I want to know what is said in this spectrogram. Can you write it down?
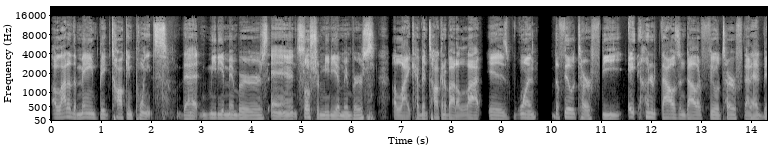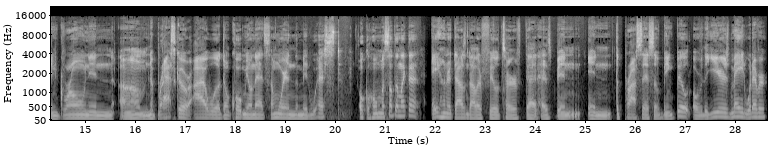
A lot of the main big talking points that media members and social media members alike have been talking about a lot is one, the field turf, the $800,000 field turf that had been grown in um, Nebraska or Iowa. Don't quote me on that. Somewhere in the Midwest, Oklahoma, something like that. $800,000 field turf that has been in the process of being built over the years, made, whatever.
